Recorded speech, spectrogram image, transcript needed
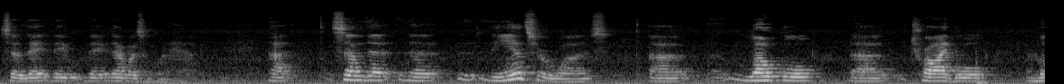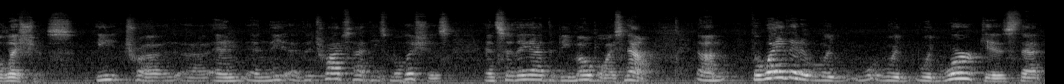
so they, they, they, that wasn't going to happen. Uh, so the, the, the answer was uh, local, uh, tribal militias. Uh, and and the, the tribes had these militias, and so they had to be mobilized. Now, um, the way that it would, would, would work is that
